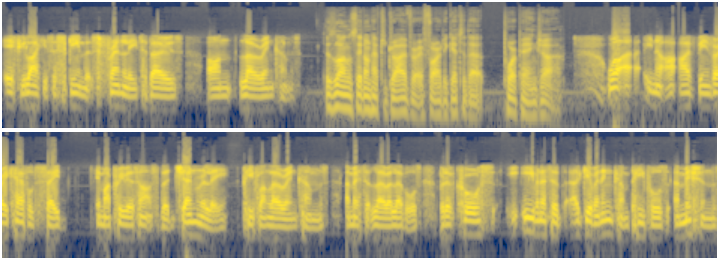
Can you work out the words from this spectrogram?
if you like, it's a scheme that's friendly to those on lower incomes. As long as they don't have to drive very far to get to that poor paying job. Well, you know, I've been very careful to say in my previous answer that generally people on lower incomes emit at lower levels. But of course, even at a, a given income, people's emissions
